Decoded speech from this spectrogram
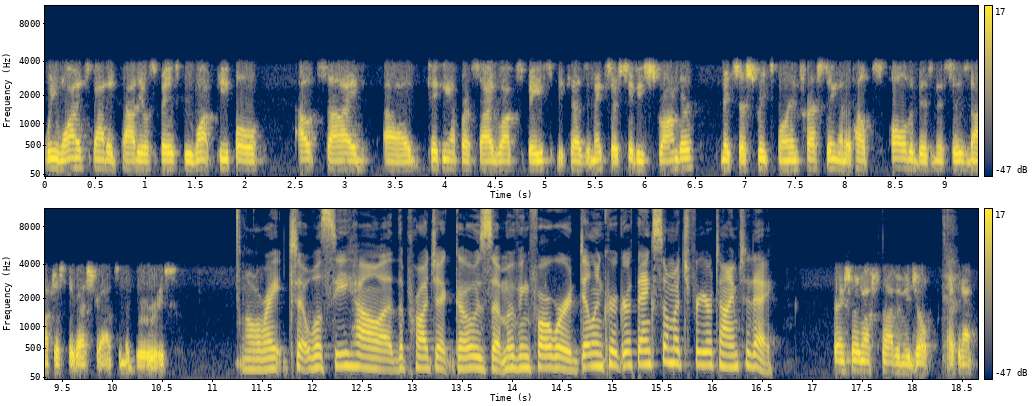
we want expanded patio space. We want people outside uh, taking up our sidewalk space because it makes our cities stronger makes our streets more interesting, and it helps all the businesses, not just the restaurants and the breweries. All right. We'll see how uh, the project goes uh, moving forward. Dylan Kruger, thanks so much for your time today. Thanks very much for having me, Joe. Bye for now.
